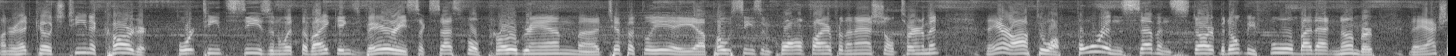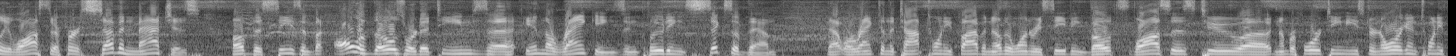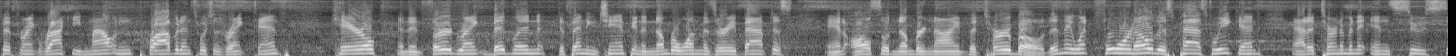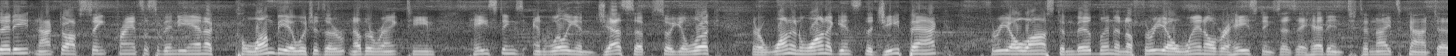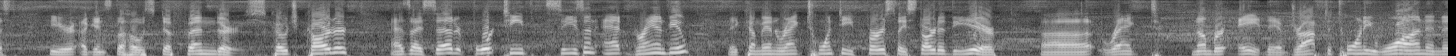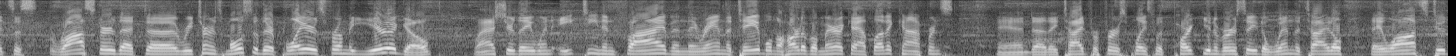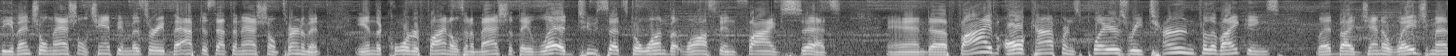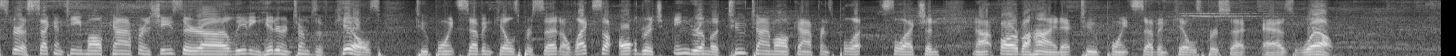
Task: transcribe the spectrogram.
under head coach Tina Carter, 14th season with the Vikings. Very successful program, uh, typically a uh, postseason qualifier for the national tournament. They are off to a 4 and 7 start, but don't be fooled by that number. They actually lost their first seven matches of the season, but all of those were to teams uh, in the rankings, including six of them that were ranked in the top 25. Another one receiving votes. Losses to uh, number 14 Eastern Oregon, 25th ranked Rocky Mountain, Providence, which is ranked 10th. Carroll, and then third ranked Midland, defending champion and number one Missouri Baptist, and also number nine Viterbo. Then they went 4 0 this past weekend at a tournament in Sioux City, knocked off St. Francis of Indiana, Columbia, which is another ranked team, Hastings, and William Jessup. So you look, they're 1 and 1 against the GPAC. 3 0 loss to Midland and a 3 0 win over Hastings as they head into tonight's contest here against the host defenders. Coach Carter as I said, 14th season at Grandview. They come in ranked 21st. They started the year uh, ranked number eight. They have dropped to 21, and it's a roster that uh, returns most of their players from a year ago. Last year they went 18 and 5, and they ran the table in the Heart of America Athletic Conference, and uh, they tied for first place with Park University to win the title. They lost to the eventual national champion Missouri Baptist at the national tournament in the quarterfinals in a match that they led two sets to one, but lost in five sets. And uh, five all conference players return for the Vikings, led by Jenna Wagemester, a second team all conference. She's their uh, leading hitter in terms of kills. 2.7 kills per set. Alexa Aldrich Ingram, a two time all conference selection, not far behind at 2.7 kills per set as well.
